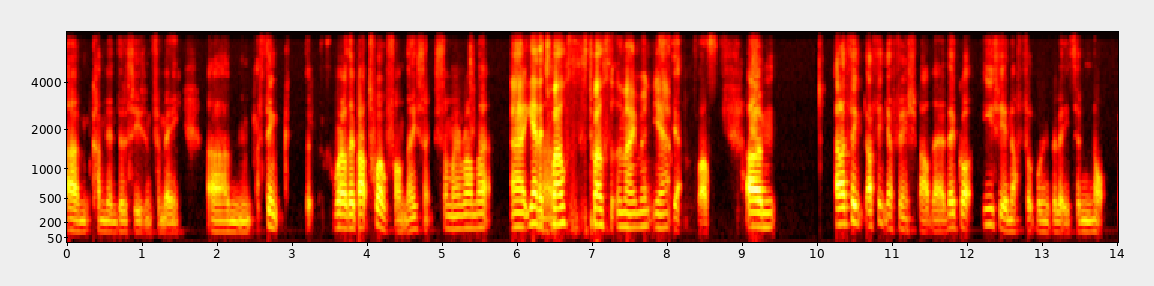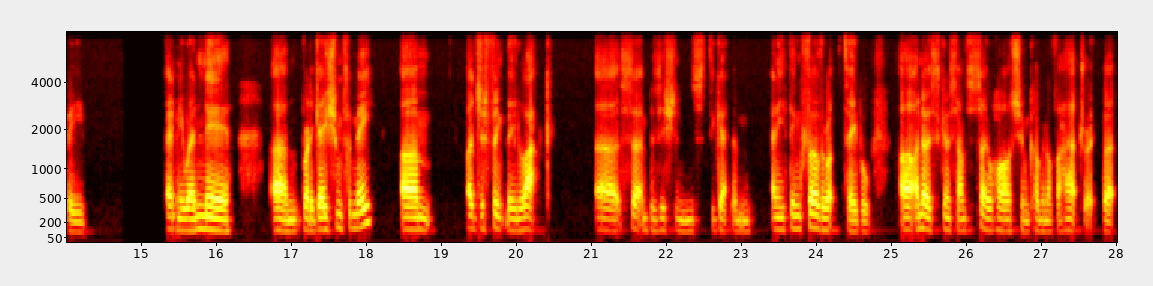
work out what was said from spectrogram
um, coming into the season for me. Um, I think where are they about 12th, aren't they? Somewhere around that. Uh, yeah, the 12th, uh, 12th at the moment. Yeah. Yeah, 12th. Um, and I think I think they're finished about there. They've got easy enough footballing ability to not be anywhere near um, relegation for me. Um, I just think they lack uh, certain positions to get them anything further up the table. Uh, I know it's going to sound so harsh him coming off a hat trick, but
